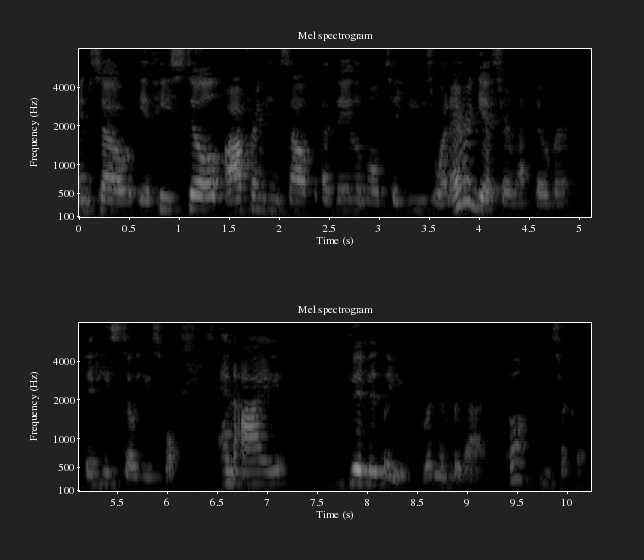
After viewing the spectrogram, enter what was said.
And so if he's still offering himself available to use whatever gifts are left over, then he's still useful. And I vividly remember that. Oh, I'm going to start crying.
